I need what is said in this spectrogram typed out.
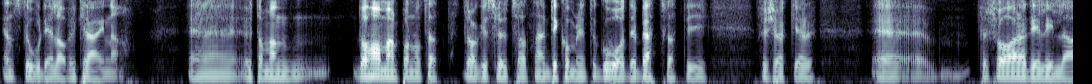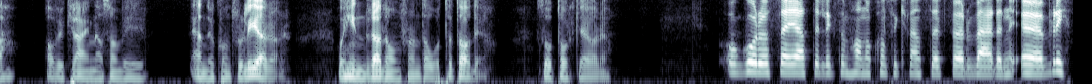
en stor del av Ukraina. Eh, utan man, då har man på något sätt dragit slutsatsen att det kommer inte att gå. Det är bättre att vi försöker eh, försvara det lilla av Ukraina som vi ännu kontrollerar och hindra dem från att återta det. Så tolkar jag det. Och går det att säga att det liksom har några konsekvenser för världen i övrigt,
